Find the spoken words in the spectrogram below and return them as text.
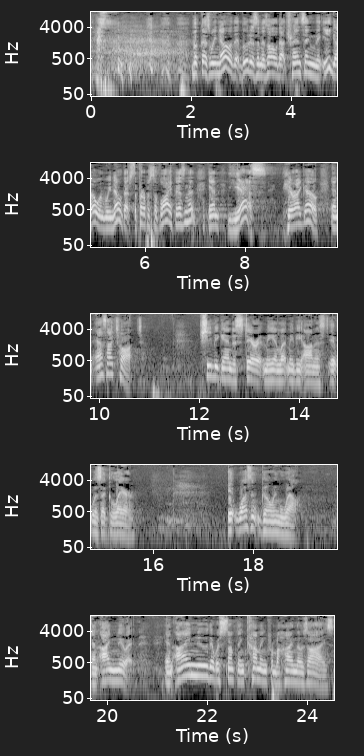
because we know that Buddhism is all about transcending the ego, and we know that's the purpose of life, isn't it? And yes, here I go. And as I talked, she began to stare at me, and let me be honest, it was a glare. It wasn't going well, and I knew it. And I knew there was something coming from behind those eyes,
